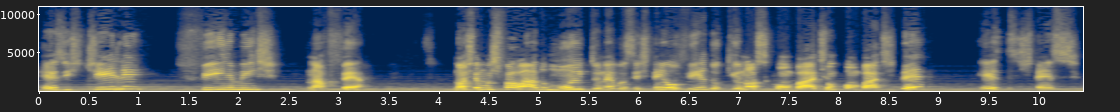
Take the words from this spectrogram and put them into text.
resistir-lhe firmes na fé. Nós temos falado muito, né? Vocês têm ouvido que o nosso combate é um combate de resistência.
